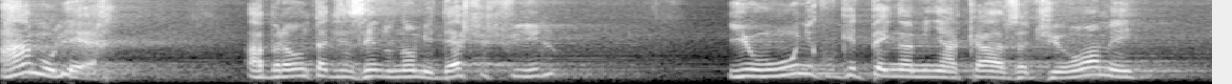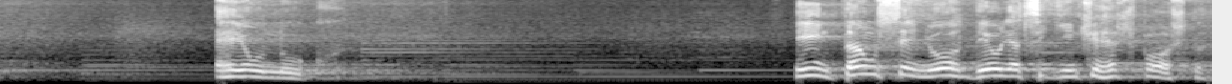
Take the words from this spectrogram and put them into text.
a mulher. Abraão está dizendo: Não me deste filho, e o único que tem na minha casa de homem é eunuco. E então o Senhor deu-lhe a seguinte resposta:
